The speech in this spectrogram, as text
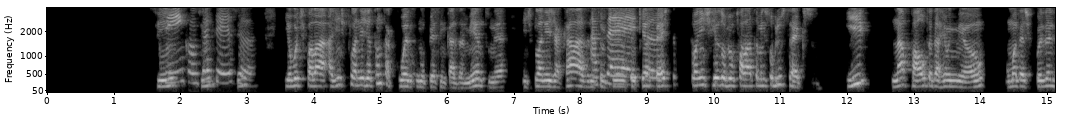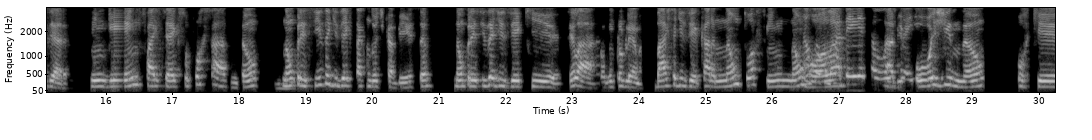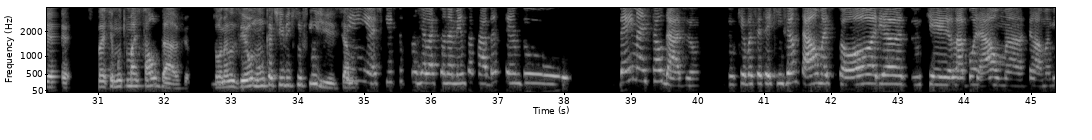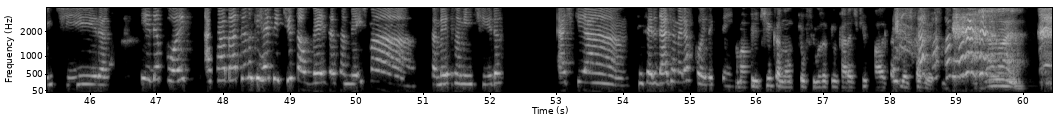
Sim, sim com sim, certeza. Sim. E eu vou te falar, a gente planeja tanta coisa quando pensa em casamento, né? A gente planeja a casa, não a sei festa. o quê, não sei o quê, a festa. Então a gente resolveu falar também sobre o sexo. E na pauta da reunião, uma das coisas era: ninguém faz sexo forçado. Então, não precisa dizer que está com dor de cabeça, não precisa dizer que, sei lá, algum problema. Basta dizer, cara, não tô afim, não, não rola. Tô com cabeça hoje, sabe? hoje não, porque vai ser muito mais saudável. Pelo menos eu nunca tive que infringir. Sim, acho que isso pro relacionamento acaba sendo bem mais saudável do que você ter que inventar uma história, do que elaborar uma, sei lá, uma mentira. E depois acaba tendo que repetir, talvez, essa mesma, essa mesma mentira. Acho que a sinceridade é a melhor coisa que tem. Uma critica não, porque o Fiuza tem cara de que fala que tá com dor de cabeça. jamais,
